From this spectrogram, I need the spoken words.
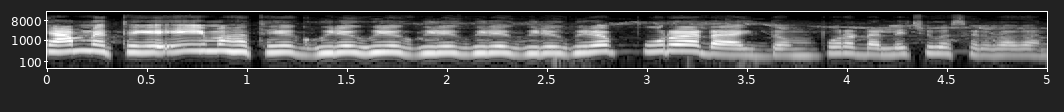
সামনে থেকে এই মাথা থেকে ঘুরে ঘুরে ঘুরে ঘুরে ঘুরে ঘুরে পুরাটা একদম পুরাটা লিচু গাছের বাগান।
